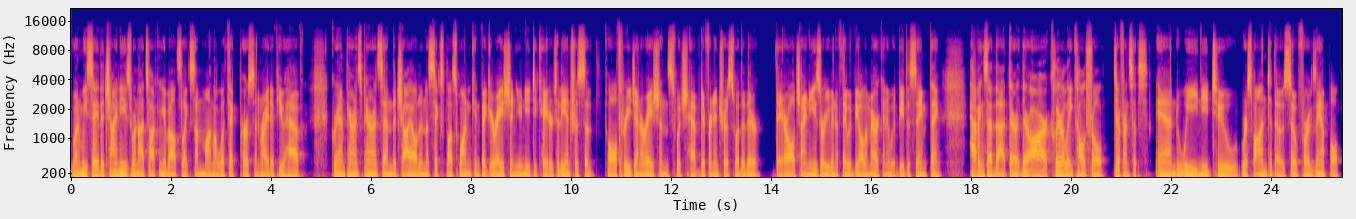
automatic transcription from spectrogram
when we say the Chinese, we're not talking about like some monolithic person, right? If you have grandparents, parents, and the child in a six plus one configuration, you need to cater to the interests of all three generations, which have different interests, whether they're they are all Chinese or even if they would be all American, it would be the same thing. Having said that, there there are clearly cultural differences and we need to respond to those. So for example,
